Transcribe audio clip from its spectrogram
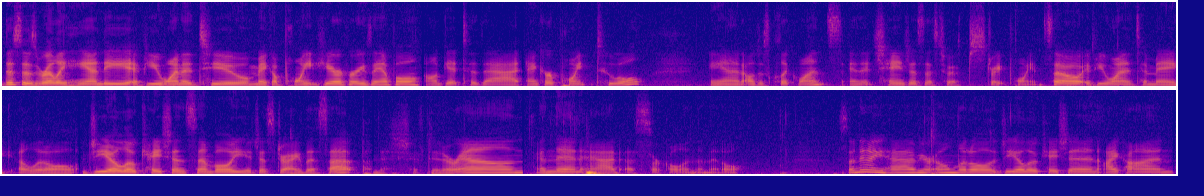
this is really handy if you wanted to make a point here, for example. I'll get to that anchor point tool and I'll just click once and it changes this to a straight point. So if you wanted to make a little geolocation symbol, you could just drag this up, shift it around, and then add a circle in the middle. So now you have your own little geolocation icon.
